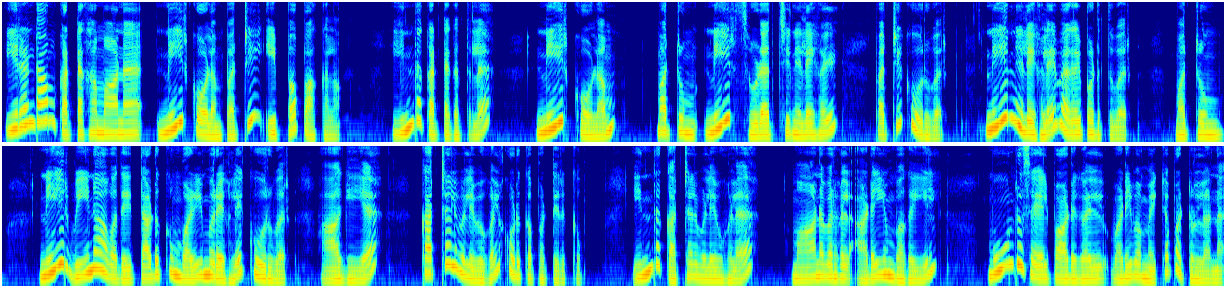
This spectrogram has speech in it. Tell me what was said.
இரண்டாம் கட்டகமான நீர்க்கோளம் பற்றி இப்ப பார்க்கலாம். இந்த கட்டகத்துல நீர்க்கோளம் மற்றும் நீர் சுழற்சி நிலைகள் பற்றி கூறுவர். நீர்நிலைகளை வகைப்படுத்துவர் மற்றும் நீர் வீணாவதை தடுக்கும் வழிமுறைகளை கூறுவர். ஆகிய கற்றல் விளைவுகள் கொடுக்கப்பட்டிருக்கும். இந்த கற்றல் விளைவுகளை மாணவர்கள் அடையும் வகையில் மூன்று செயல்பாடுகள் வடிவமைக்கப்பட்டுள்ளன.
